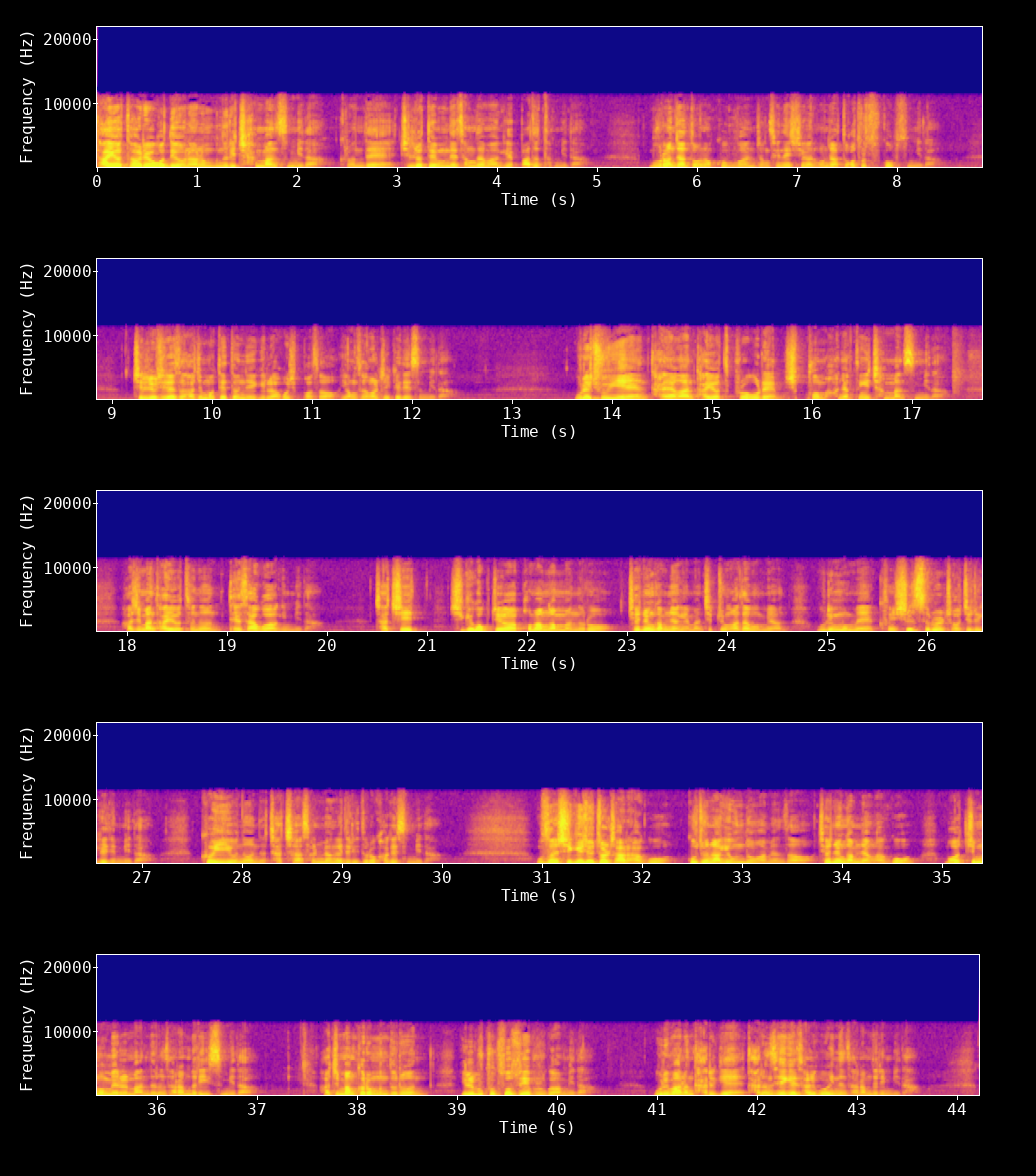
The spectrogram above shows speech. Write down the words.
다이어트 하려고 내원하는 분들이 참 많습니다. 그런데 진료 때문에 상담하기에 빠듯합니다. 물 한 잔 떠놓고 무한정 3, 4시간 혼자 떠들 수가 없습니다. 진료실에서 하지 못했던 얘기를 하고 싶어서 영상을 찍게 됐습니다. 우리 주위엔 다양한 다이어트 프로그램, 식품, 한약 등이 참 많습니다. 하지만 다이어트는 대사과학입니다. 자칫 식욕억제와 포만감만으로 체중 감량에만 집중하다 보면 우리 몸에 큰 실수를 저지르게 됩니다. 그 이유는 차차 설명해 드리도록 하겠습니다. 우선 식이 조절 잘하고 꾸준하게 운동하면서 체중 감량하고 멋진 몸매를 만드는 사람들이 있습니다. 하지만 그런 분들은 일부 극소수에 불과합니다. 우리와는 다르게 다른 세계에 살고 있는 사람들입니다.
